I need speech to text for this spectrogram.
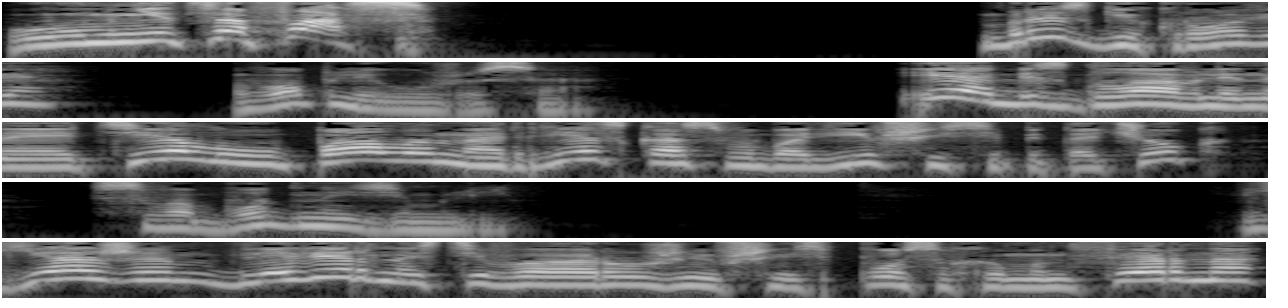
«Умница, фас!» Брызги крови, вопли ужаса и обезглавленное тело упало на резко освободившийся пятачок свободной земли. Я же, для верности вооружившись посохом инферно,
